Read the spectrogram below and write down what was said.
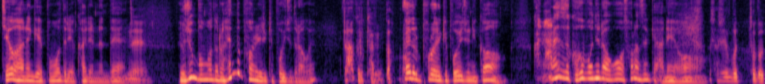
제어하는 게 부모들의 역할이었는데 네. 요즘 부모들은 핸드폰을 이렇게 보여주더라고요. 아 그렇게 합니까? 어. 애들 프로 이렇게 보여주니까 가만히서 그거 보니라고 소란스럽게 안 해요. 사실 뭐 저도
